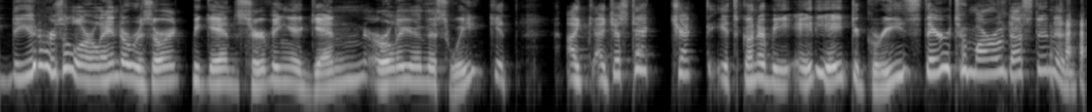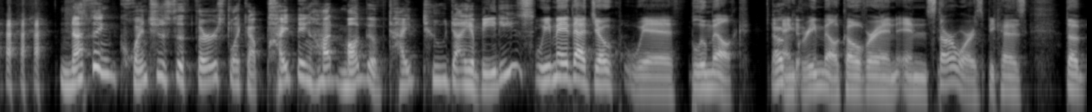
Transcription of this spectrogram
the Universal Orlando Resort began serving again earlier this week. It, I, I just checked. It's going to be 88 degrees there tomorrow, Dustin, and nothing quenches the thirst like a piping hot mug of type 2 diabetes. We made that joke with blue milk Okay. and green milk over in, in Star Wars because the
